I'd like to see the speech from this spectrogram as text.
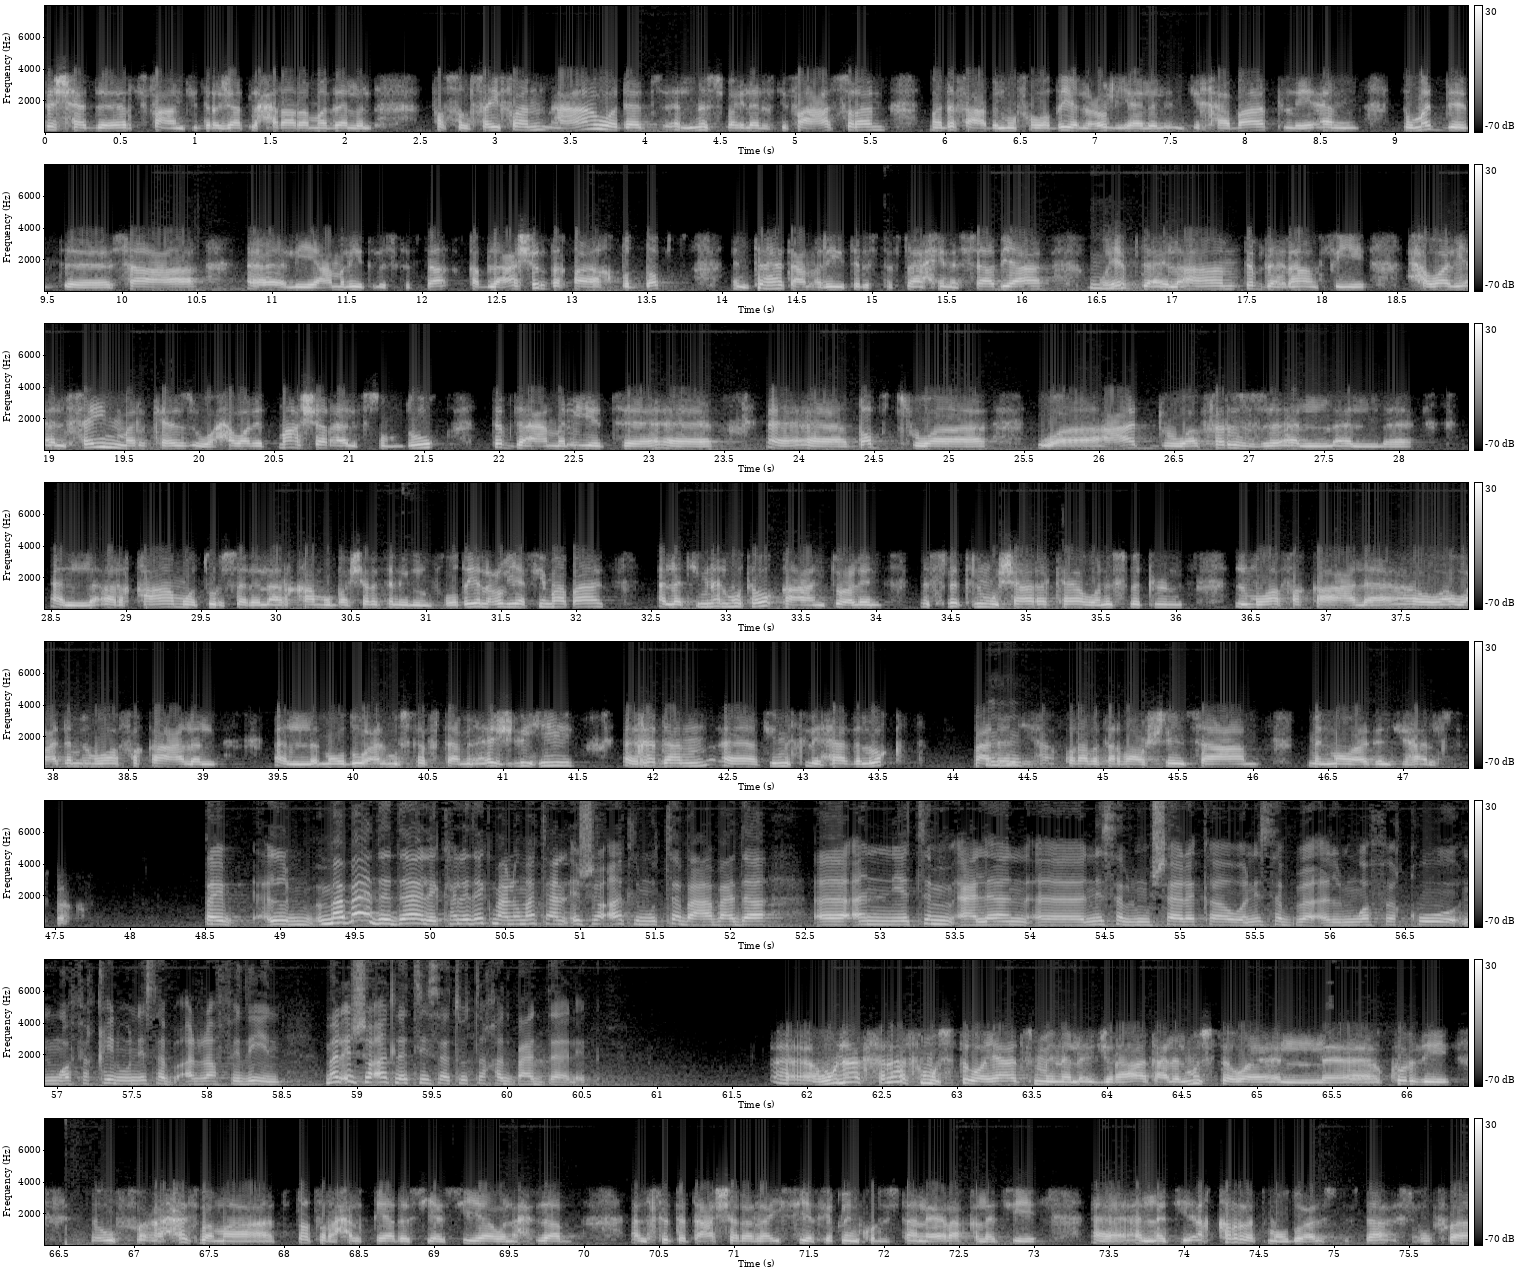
تشهد ارتفاعا في درجات الحرارة ما زال الفصل صيفا عاودت النسبة إلى الارتفاع عصرا ما دفع بالمفوضية العليا للانتخابات لأن تمدد ساعة لعملية الاستفتاء قبل عشر دقائق بالضبط. انتهت عملية الاستفتاء حين السابعة ويبدأ الآن تبدأ الآن في حوالي 2000 مركز وحوالي 12 ألف صندوق. تبدأ عملية ضبط وعد وفرز الأرقام وترسل الأرقام مباشرة إلى المفوضيه العليا فيما بعد التي من المتوقع أن تعلن نسبة المشاركة ونسبة الموافقة على أو عدم الموافقة على الموضوع المستفتى من أجله غدا في مثل هذا الوقت بعد انتهاء قرابة 24 ساعة من موعد انتهاء الاستفتاء. طيب ما بعد ذلك هل لديك معلومات عن الإجراءات المتبعة بعد أن يتم إعلان نسب المشاركة ونسب الموافقين ونسب الرافضين؟ ما الإجراءات التي ستتخذ بعد ذلك؟ هناك ثلاث مستويات من الإجراءات على المستوى الكردي حسب ما تطرح القيادة السياسية والأحزاب الستة عشر الرئيسية في إقليم كردستان العراق التي التي أقرت موضوع الاستفتاء سوف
